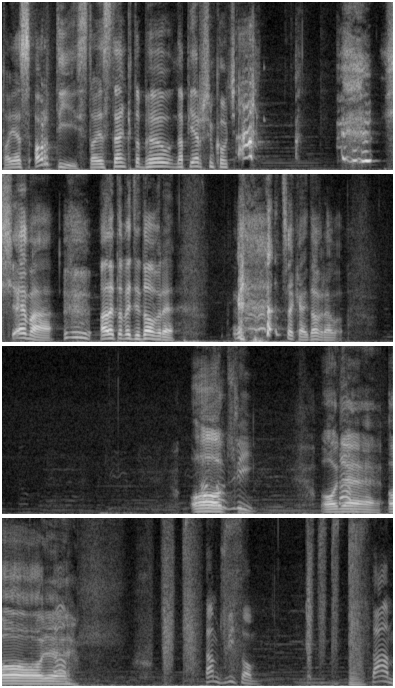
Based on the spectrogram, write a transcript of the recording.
To jest Ortiz, to jest ten, kto był na pierwszym kołcie. A! Siema! Ale to będzie dobre. Czekaj, dobra. bo- O, Tam są drzwi, o nie, o tam. nie. Tam drzwi są. Tam.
